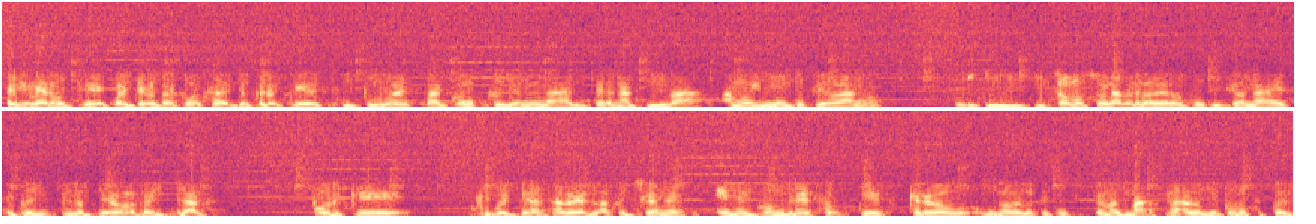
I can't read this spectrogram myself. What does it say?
primero que cualquier otra cosa, yo creo que el futuro está construyendo una alternativa a Movimiento Ciudadano y, somos una verdadera oposición a este proyecto. Y lo quiero reiterar porque si volteas a ver las opciones en el Congreso, que es creo uno de los ecosistemas más claros de cómo se puede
